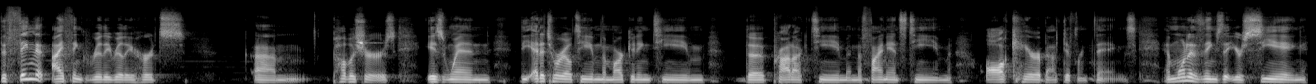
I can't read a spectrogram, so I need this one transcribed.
The thing that I think really, really hurts um, publishers is when the editorial team, the marketing team, the product team, and the finance team all care about different things. And one of the things that you're seeing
